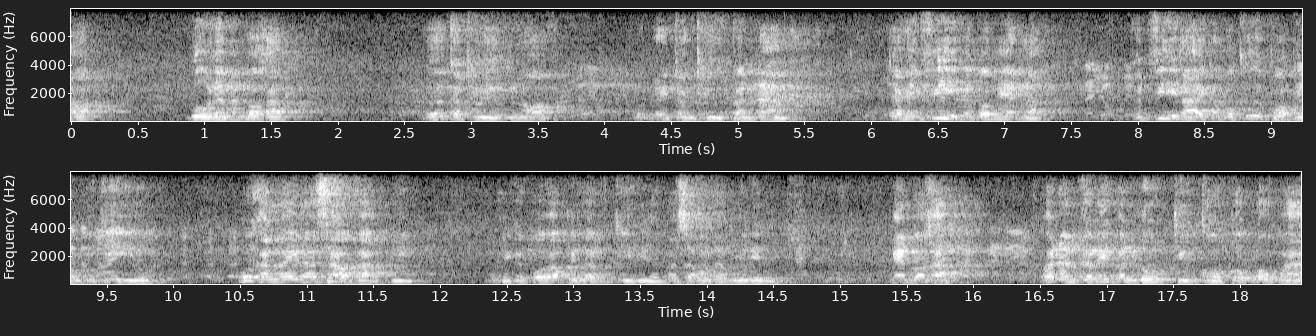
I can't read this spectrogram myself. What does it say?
เนาะรู้เลยมันบอครับ เออกระถือเนาะพวกได้ต้องถือปันน้ำจะให้ฟรีกับบ่แมนล่ะกันฟรีหลายกับบ่คือพ่อเป็นพิธีอยู่พวกคันไรละเศร้าบาทนี่ไม่ก็เพราะว่าเป็นลำจีก็อยากมาเศร้าน้ำอยู่นี่แมนบ่ครับ เพราะนั้นก็เลยบรรลุถึงขอตกลงว่า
